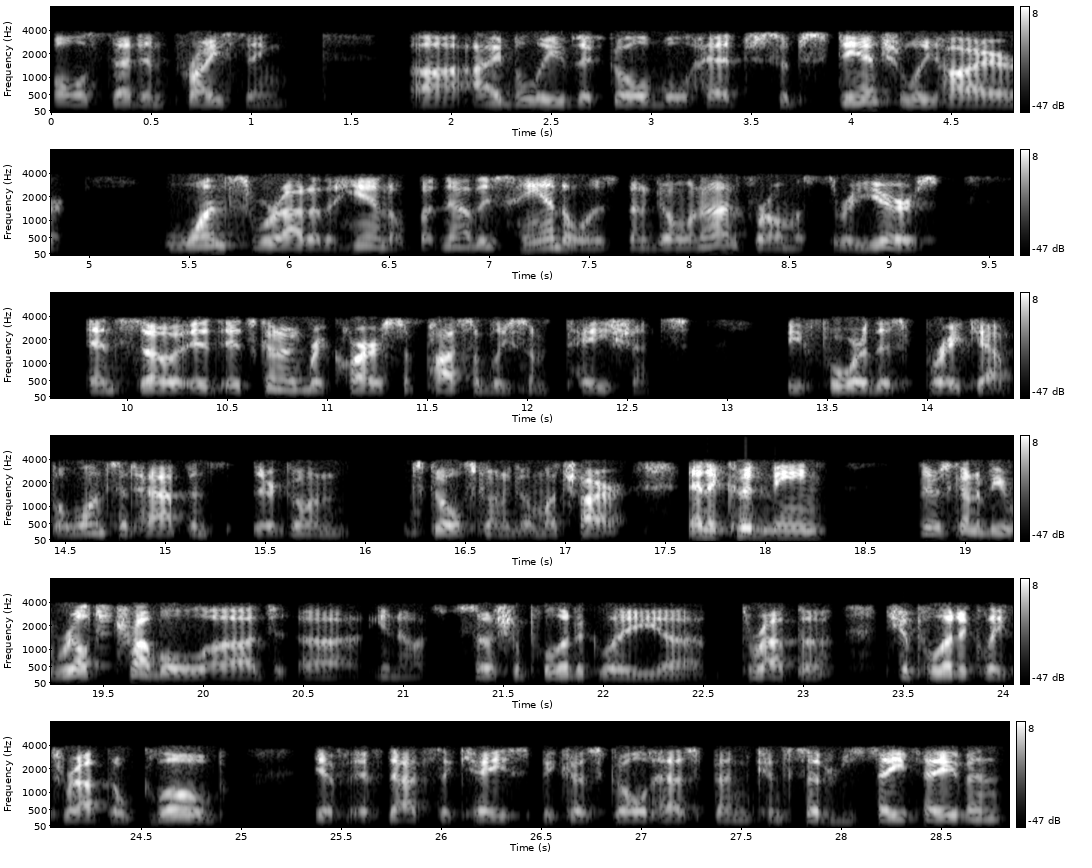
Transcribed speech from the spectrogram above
all set in pricing uh, I believe that gold will head substantially higher once we're out of the handle. But now this handle has been going on for almost three years, and so it, it's going to require some, possibly some patience before this breakout. But once it happens, they're going gold's going to go much higher, and it could mean there's going to be real trouble, uh, uh, you know, social politically uh, throughout the geopolitically throughout the globe if if that's the case, because gold has been considered a safe haven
